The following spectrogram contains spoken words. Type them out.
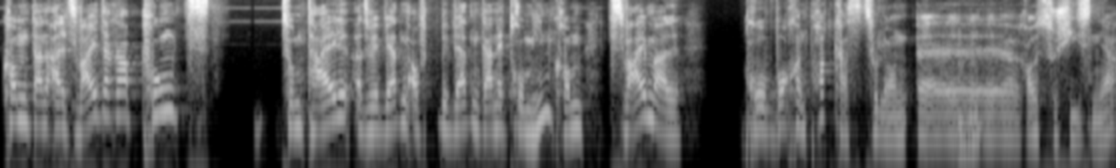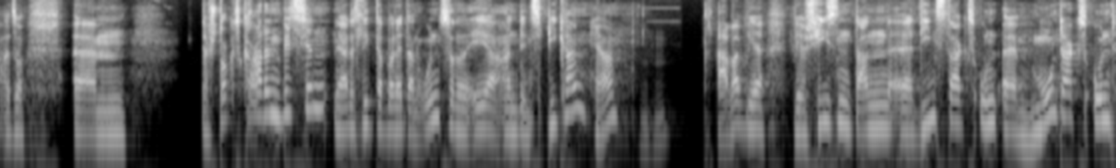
kommt dann als weiterer Punkt zum Teil, also wir werden auf, wir werden gar nicht drum hinkommen, zweimal pro Woche einen Podcast zu äh, mhm. rauszuschießen. Ja, also ähm, da stockt gerade ein bisschen. Ja, das liegt aber nicht an uns, sondern eher an den Speakern. Ja. Mhm. Aber wir, wir schießen dann äh, dienstags und äh, montags und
